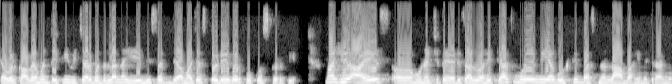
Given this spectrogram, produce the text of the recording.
त्यावर काव्या म्हणते की विचार बदलला नाहीये. मी सध्या माझ्या स्टडीवर फोकस करते. माझी आय एस होण्याची तयारी चालू आहे. त्याचमुळे मी या गोष्टींपासून लांब आहे मित्रांनो.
